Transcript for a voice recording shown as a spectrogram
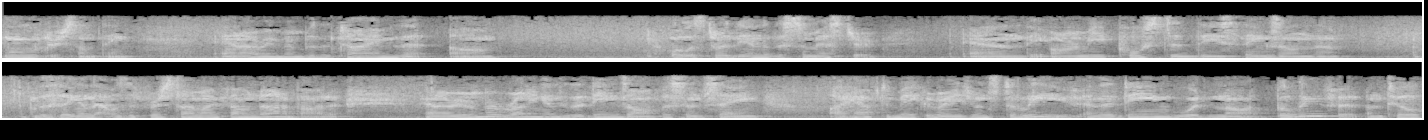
moved or something. And I remember the time that, um, well, it was toward the end of the semester, and the army posted these things on the the thing, and that was the first time I found out about it. And I remember running into the dean's office and saying, I have to make arrangements to leave. And the dean would not believe it until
